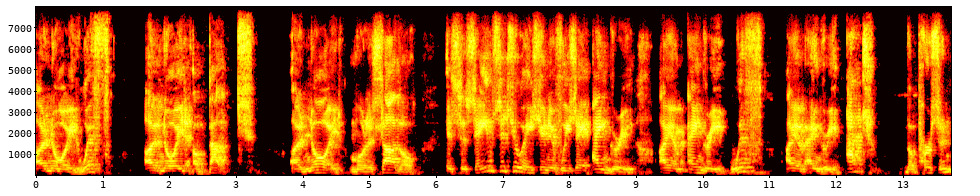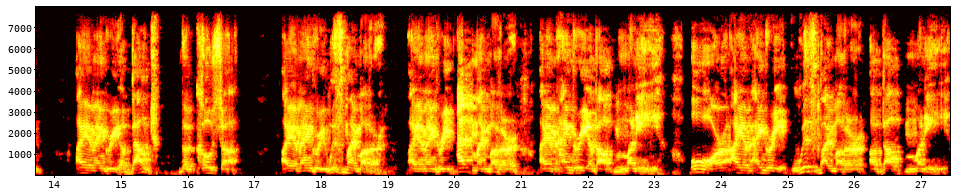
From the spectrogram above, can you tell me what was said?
annoyed with, annoyed about, annoyed, molestado, it's the same situation if we say angry. I am angry with, I am angry at the person, I am angry about the cosa. I am angry with my mother. I am angry at my mother. I am angry about money. Or I am angry with my mother about money.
